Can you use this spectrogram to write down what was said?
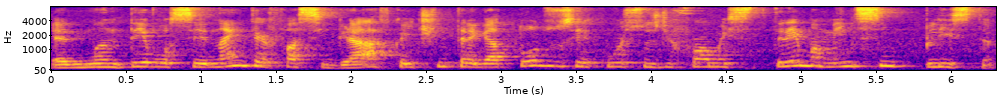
é manter você na interface gráfica e te entregar todos os recursos de forma extremamente simplista.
